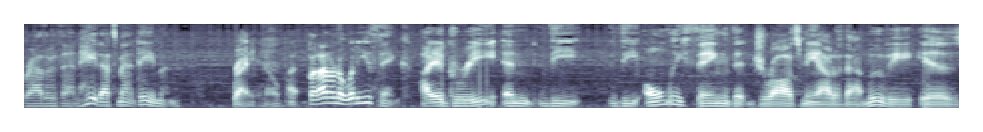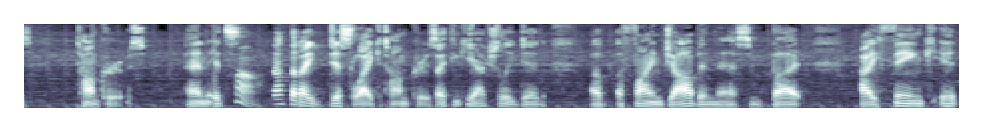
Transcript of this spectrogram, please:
rather than hey, that's Matt Damon. Right. You know, but, but I don't know. What do you think? I agree, and the the only thing that draws me out of that movie is Tom Cruise. And it's huh. not that I dislike Tom Cruise. I think he actually did a, a fine job in this, but I think it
